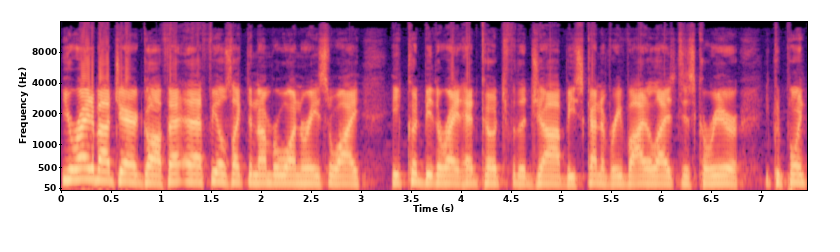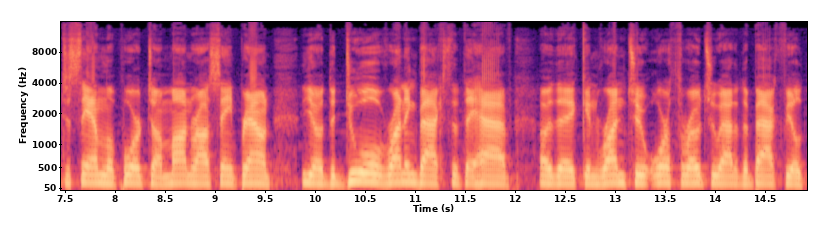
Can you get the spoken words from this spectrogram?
you're right about Jared Goff. That, that feels like the number one reason why he could be the right head coach for the job. He's kind of revitalized his career. You could point to Sam LaPorta, uh, Amon-Ra St. Brown, you know, the dual running backs that they have uh, they can run to or throw to out of the backfield.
